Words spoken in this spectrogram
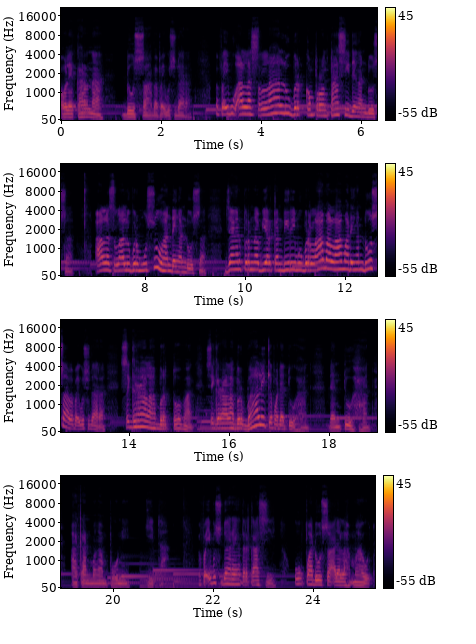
Oleh karena dosa Bapak Ibu Saudara. Bapak Ibu Allah selalu berkonfrontasi dengan dosa. Allah selalu bermusuhan dengan dosa. Jangan pernah biarkan dirimu berlama-lama dengan dosa, Bapak Ibu Saudara. Segeralah bertobat, segeralah berbalik kepada Tuhan, dan Tuhan akan mengampuni kita. Bapak Ibu Saudara yang terkasih, Upah dosa adalah maut.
